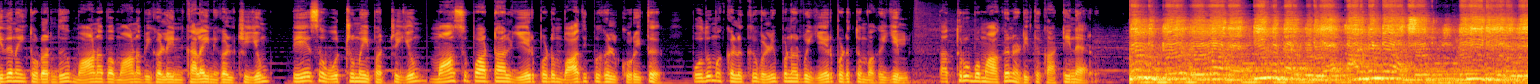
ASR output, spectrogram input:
இதனைத் தொடர்ந்து மாணவ மாணவிகளின் கலை நிகழ்ச்சியும் தேச ஒற்றுமை பற்றியும் மாசுபாட்டால் ஏற்படும் பாதிப்புகள் குறித்து பொதுமக்களுக்கு விழிப்புணர்வு ஏற்படுத்தும் வகையில் தத்ரூபமாக நடித்து காட்டினர். உடலுக்கு ஒவ்வாத தீங்கு தரக்கூடிய கார்பன் டை ஆக்சைடு வெளியிடுகிறது.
